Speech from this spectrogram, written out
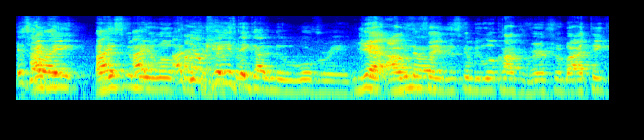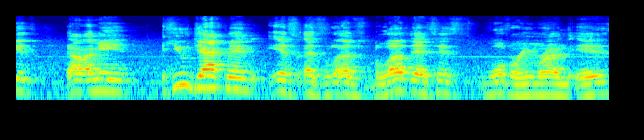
it's I alright. think- and I, this is gonna be a I- little I'd be okay if they got a new Wolverine. Yeah, I was You gonna know- say this is gonna be a little controversial, but I think it's. uh, I mean, Hugh Jackman is as, as beloved as his Wolverine run is.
